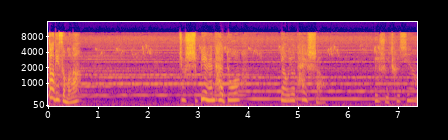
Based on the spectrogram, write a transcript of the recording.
到底怎么了？就是病人太多，药又太少，杯水车薪啊。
